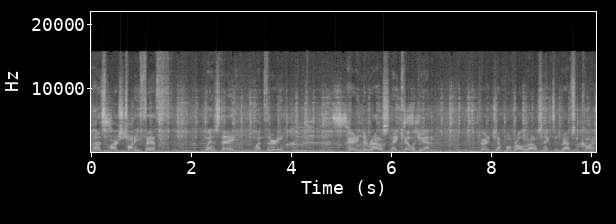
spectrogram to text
That's March 25th, Wednesday, 1.30. Heading to Rattlesnake Hill again. Try to jump over all the rattlesnakes and grab some coins.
